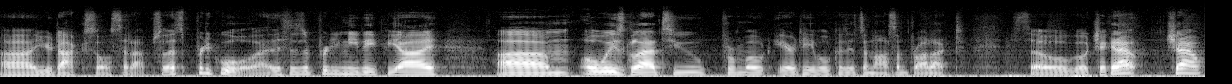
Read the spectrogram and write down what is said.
uh, your docs all set up. So that's pretty cool. Uh, this is a pretty neat API. Um, always glad to promote Airtable because it's an awesome product. So go check it out. Ciao.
